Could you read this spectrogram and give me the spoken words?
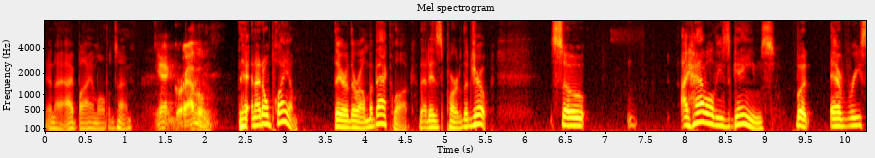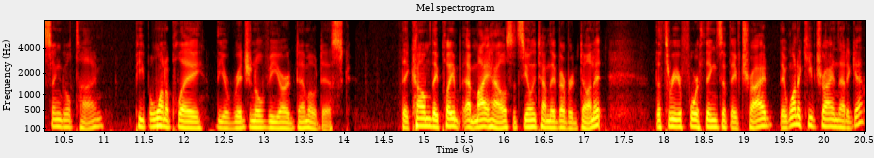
and I, I buy them all the time. Yeah, grab them. And I don't play them. They're they're on my backlog. That is part of the joke. So I have all these games, but every single time people want to play the original VR demo disc. They come, they play at my house. It's the only time they've ever done it. The three or four things that they've tried, they want to keep trying that again.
